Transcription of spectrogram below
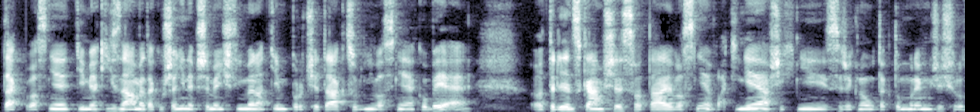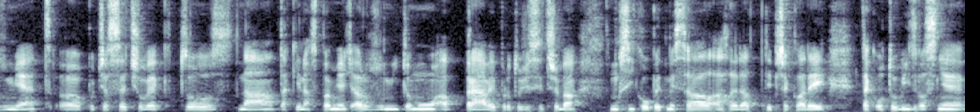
tak vlastně tím, jak ji známe, tak už ani nepřemýšlíme nad tím, proč je tak, co v ní vlastně jakoby je. Eh, tridentská mše svatá je vlastně v latině a všichni si řeknou, tak tomu nemůžeš rozumět. Eh, po čase člověk to zná taky na spaměť a rozumí tomu a právě protože si třeba musí koupit mysál a hledat ty překlady, tak o to víc vlastně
